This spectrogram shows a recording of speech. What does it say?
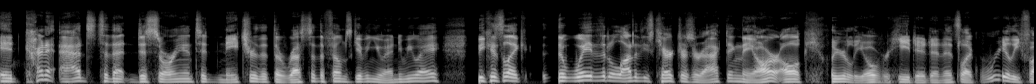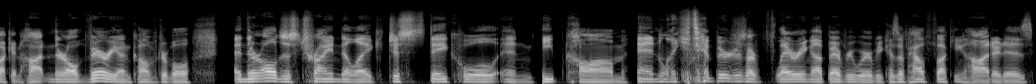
it kind of adds to that disoriented nature that the rest of the film's giving you anyway because like the way that a lot of these characters are acting, they are all clearly overheated and it's like really fucking hot and they're all very uncomfortable and they're all just trying to like just stay cool and keep calm. And like temperatures are flaring up everywhere because of how fucking hot it is.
